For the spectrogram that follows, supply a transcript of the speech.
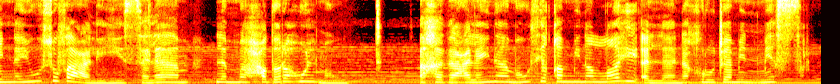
إن يوسف عليه السلام لما حضره الموت أخذ علينا موثقا من الله ألا نخرج من مصر.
